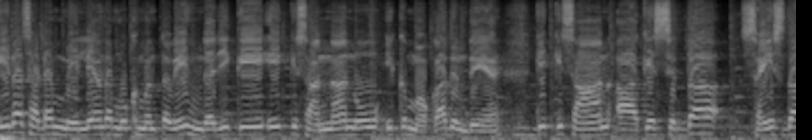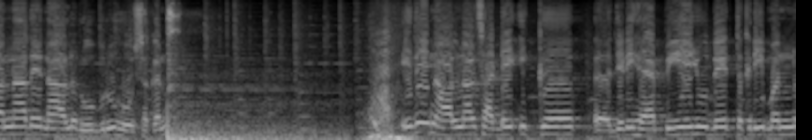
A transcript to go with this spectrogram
ਇਹਦਾ ਸਾਡਾ ਮੇਲਿਆਂ ਦਾ ਮੁੱਖ ਮੰਤਵ ਇਹ ਹੁੰਦਾ ਜੀ ਕਿ ਇਹ ਕਿਸਾਨਾਂ ਨੂੰ ਇੱਕ ਮੌਕਾ ਦਿੰਦੇ ਆ ਕਿ ਕਿਸਾਨ ਆ ਕੇ ਸਿੱਧਾ ਸਾਇੰਸਦਾਨਾਂ ਦੇ ਨਾਲ ਰੂਬਰੂ ਹੋ ਸਕਣ। ਇਹਦੇ ਨਾਲ ਨਾਲ ਸਾਡੇ ਇੱਕ ਜਿਹੜੀ ਹੈ ਪੀਏਯੂ ਦੇ ਤਕਰੀਬਨ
